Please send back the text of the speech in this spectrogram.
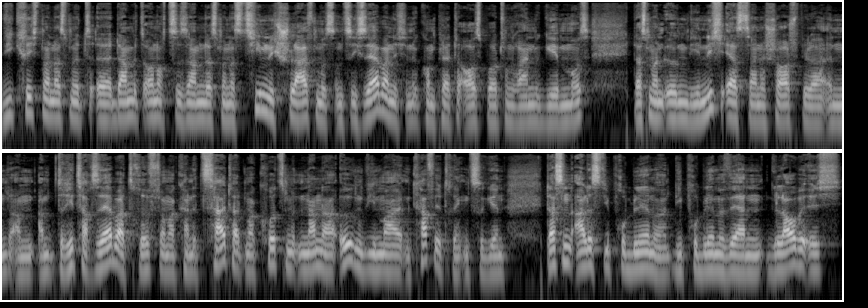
Wie kriegt man das mit, äh, damit auch noch zusammen, dass man das Team nicht schleifen muss und sich selber nicht in eine komplette Ausbildung Verantwortung reinbegeben muss, dass man irgendwie nicht erst seine Schauspieler in, am, am Drehtag selber trifft, wenn man keine Zeit hat, mal kurz miteinander irgendwie mal einen Kaffee trinken zu gehen. Das sind alles die Probleme. Die Probleme werden, glaube ich,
